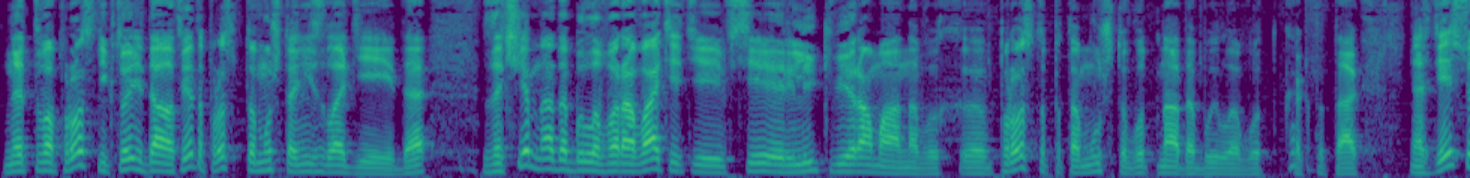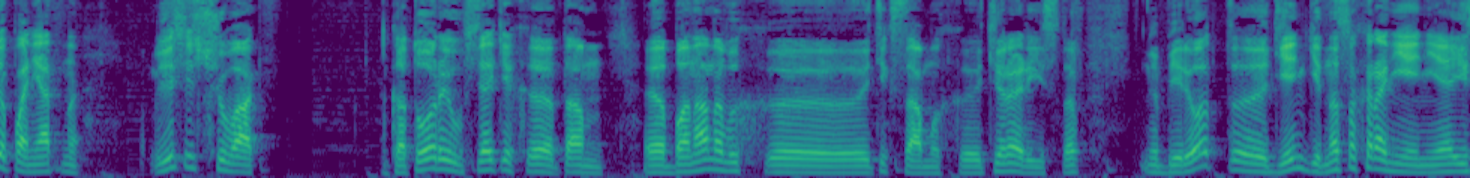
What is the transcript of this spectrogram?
На этот вопрос никто не дал ответа, просто потому что они злодеи, да? Зачем надо было воровать эти все реликвии Романовых? Э, просто потому что вот надо было вот как-то так. А здесь все понятно. Здесь есть чувак, который у всяких э, там э, банановых э, этих самых террористов берет деньги на сохранение и,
